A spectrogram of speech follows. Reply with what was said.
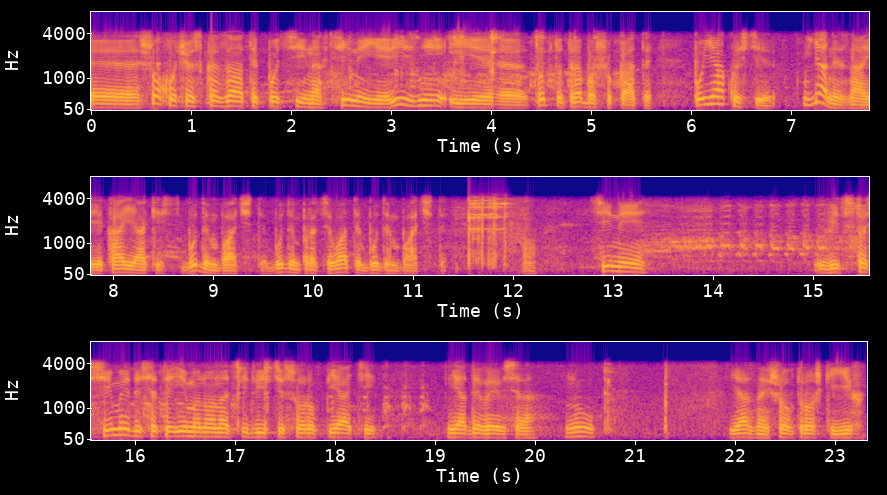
Е, що хочу сказати по цінах. Ціни є різні, і е, тобто треба шукати. По якості, я не знаю, яка якість. Будемо бачити, будемо працювати, будемо бачити. О. Ціни від 170 іменно на ці 245 я дивився. Ну, я знайшов трошки їх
